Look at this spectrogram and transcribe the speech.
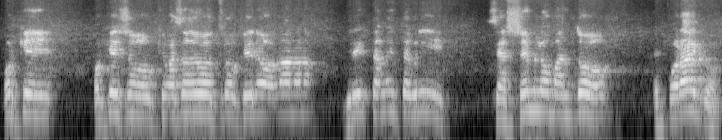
Porque, porque eso, que vas a de otro, que no, no, no, no. Directamente abrí. Si Hashem lo mandó, es por algo.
